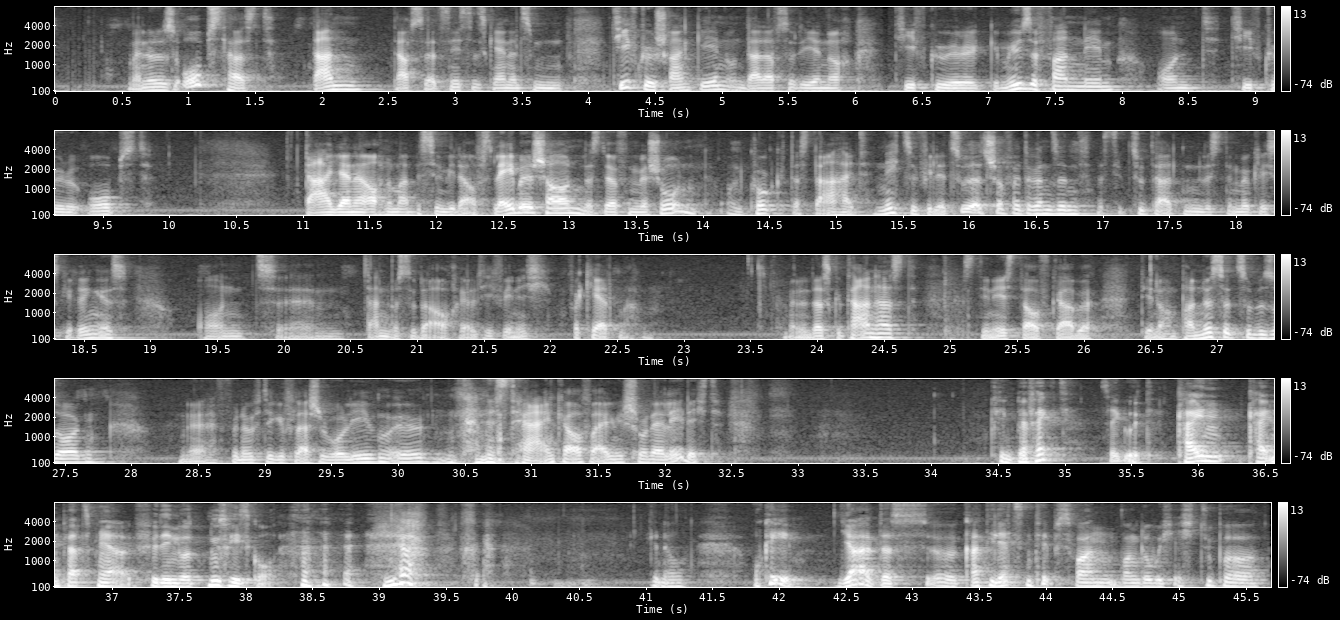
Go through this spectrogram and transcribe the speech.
Wenn du das Obst hast, dann darfst du als nächstes gerne zum Tiefkühlschrank gehen und da darfst du dir noch Tiefkühl-Gemüsepfannen nehmen und Tiefkühl-Obst. Da gerne auch nochmal ein bisschen wieder aufs Label schauen, das dürfen wir schon und guck, dass da halt nicht zu viele Zusatzstoffe drin sind, dass die Zutatenliste möglichst gering ist und ähm, dann wirst du da auch relativ wenig verkehrt machen. Wenn du das getan hast, ist die nächste Aufgabe, dir noch ein paar Nüsse zu besorgen eine vernünftige Flasche Olivenöl und dann ist der Einkauf eigentlich schon erledigt. Klingt perfekt, sehr gut. Kein, kein Platz mehr für den Nutri-Score. ja. genau. Okay, ja, das äh, gerade die letzten Tipps waren, waren glaube ich, echt super,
